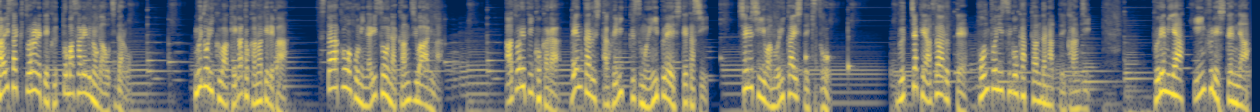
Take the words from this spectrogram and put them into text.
対策取られて吹っ飛ばされるのがオチだろう。ムドリクは怪我とかなければ、スター候補になりそうな感じはあるが。アトレティコからレンタルしたフェリックスもいいプレーしてたし、チェルシーは盛り返してきそう。ぶっちゃけアザールって本当にすごかったんだなって感じ。プレミア、インフレしてんな。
